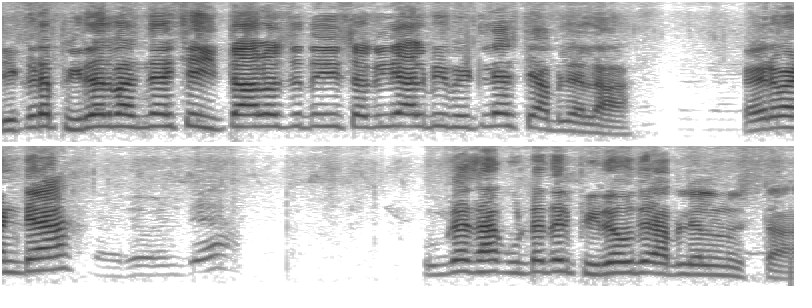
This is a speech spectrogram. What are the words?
तिकडे फिरत बसण्याची इथं आलो तर ही सगळी आलबी भेटली असते आपल्याला. काय रे म्हणत्या उगाच हा कुठं तरी फिरवू दे आपल्याला नुसता.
